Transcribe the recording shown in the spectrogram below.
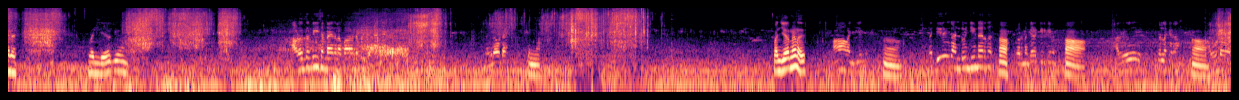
അല്ലേ? വലിയ അവിടെ ഒരു ബീച്ച് ഉണ്ടായിരുന്നല്ലോ അപ്പൊ അവന്റെ പിടിക്കാം എന്തെങ്കിലും പിന്നെ. പഞ്ചാറിനാണ് ആ വഞ്ചി വഞ്ചി രണ്ടു വഞ്ചി ഉണ്ടായിരുന്നു. ഒരെണ്ണം കിഴക്കിരിക്കണം ആ. അത് വെള്ളക്കരാണ് ആ. അതുകൊണ്ടാണ്.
